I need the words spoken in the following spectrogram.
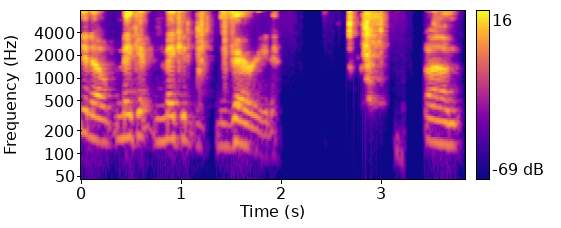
you know make it make it varied. Um,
